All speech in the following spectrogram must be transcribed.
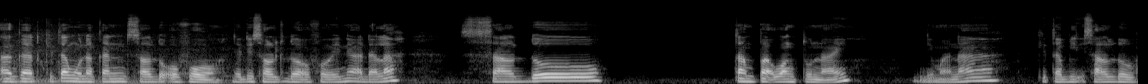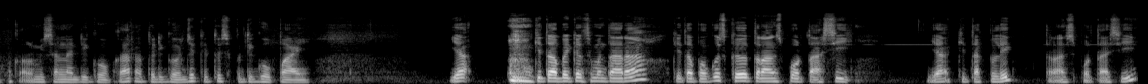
agar kita menggunakan saldo OVO. Jadi saldo OVO ini adalah saldo tanpa uang tunai di mana kita beli saldo. Kalau misalnya di Gokar atau di Gojek itu seperti GoPay. Ya kita abaikan sementara. Kita fokus ke transportasi. Ya kita klik transportasi.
